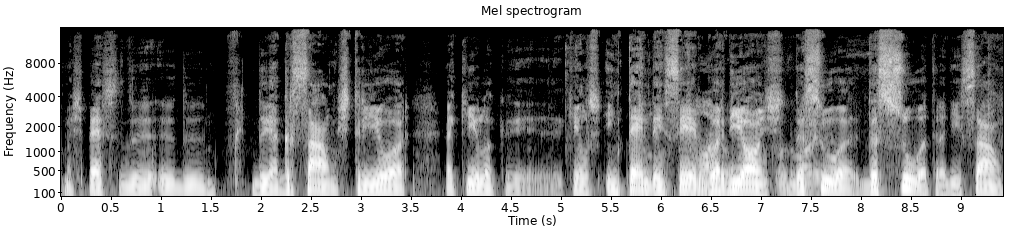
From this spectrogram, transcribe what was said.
uma espécie de, de, de agressão exterior àquilo a que, que eles entendem ser guardiões da sua, da sua tradição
